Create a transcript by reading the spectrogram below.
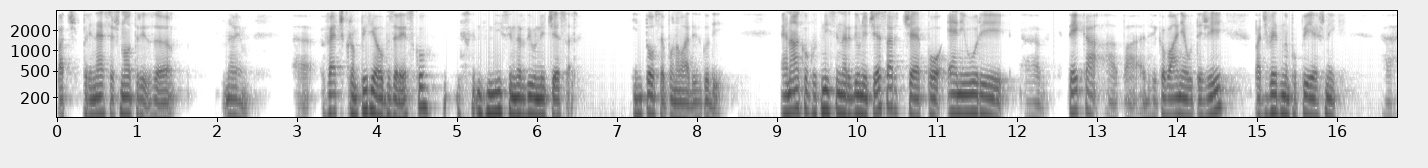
pač prineseš notri z vem, eh, več krompirja ob zrezku, nisi naredil ničesar. In to se ponavadi zgodi. Enako kot nisi naredil ničesar, če po eni uri eh, teka ali pa dvigovanja uteži, pač vedno popiješ nek eh,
